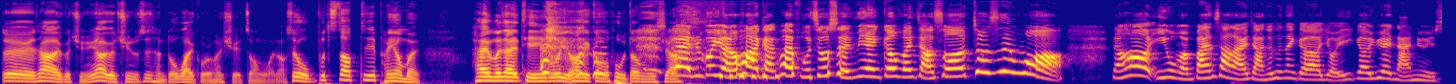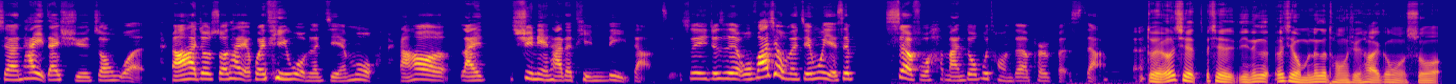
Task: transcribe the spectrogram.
对，他有一个群，因为有一个群组是很多外国人会学中文哦，所以我不知道这些朋友们还有没有在听，如果有的话可以跟我们互动一下。对，如果有的话，赶快浮出水面，跟我们讲说就是我。然后以我们班上来讲，就是那个有一个越南女生，她也在学中文，然后她就说她也会听我们的节目，然后来训练她的听力这样子。所以就是我发现我们节目也是 serve 蛮多不同的 purpose 这样。对，而且而且你那个，而且我们那个同学他还跟我说，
